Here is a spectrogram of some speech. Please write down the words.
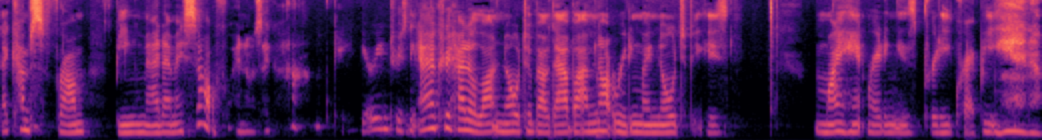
That comes from being mad at myself. And I was like, huh, okay, very interesting. I actually had a lot note about that, but I'm not reading my note because my handwriting is pretty crappy and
